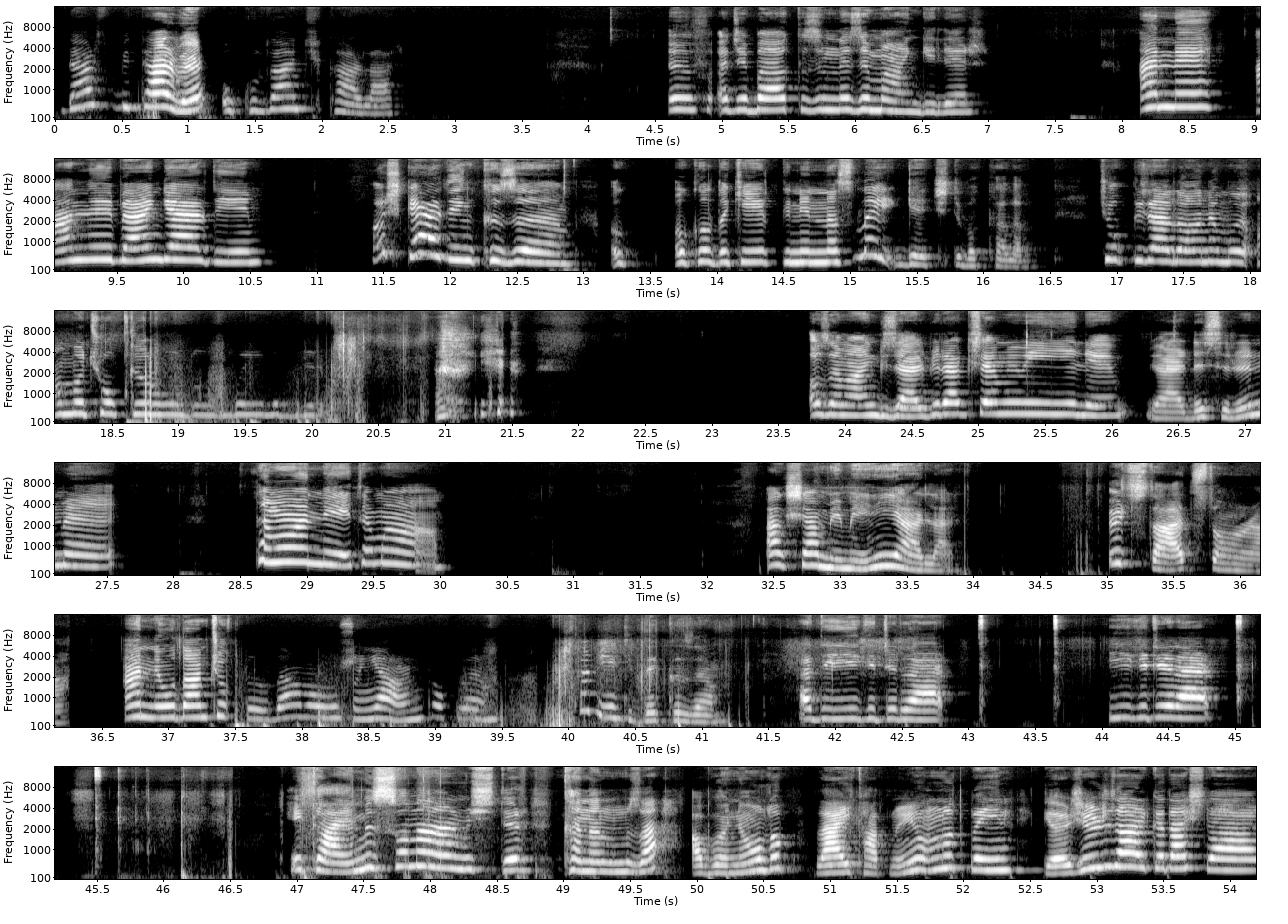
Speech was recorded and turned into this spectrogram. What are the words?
Ders biter ve okuldan çıkarlar. Öf acaba kızım ne zaman gelir? Anne, anne ben geldim. Hoş geldin kızım. O- okuldaki ilk günün nasıl geçti bakalım? Çok güzeldi annem ama çok yoruldum. O zaman güzel bir akşam yemeği yiyelim. Yerde sürünme. Tamam anne tamam. Akşam yemeğini yerler. 3 saat sonra. Anne odam çok dağıldı ama olsun yarın toplarım. Tabii ki de kızım. Hadi iyi geceler. İyi geceler. Hikayemiz sona ermiştir. Kanalımıza abone olup like atmayı unutmayın. Görüşürüz arkadaşlar.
